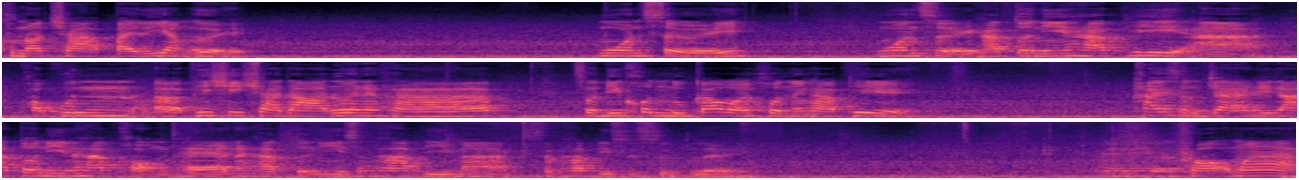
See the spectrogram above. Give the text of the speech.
คุณน็อตชะไปหรือยังเอ่ย มวลเสย มวลเสยครับ ตัวนี้ครับพี่ อ่า ขอบคุณเอ่อพี่ชิชาดาด้วยนะครับ สวัสดีคนดู 900 คนนะครับพี่ ใครสนใจ Adidas ตัวนี้นะครับ ของแท้นะครับ ตัวนี้สภาพดีมาก สภาพดีสุดๆเลยไม่มีเพราะมาก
